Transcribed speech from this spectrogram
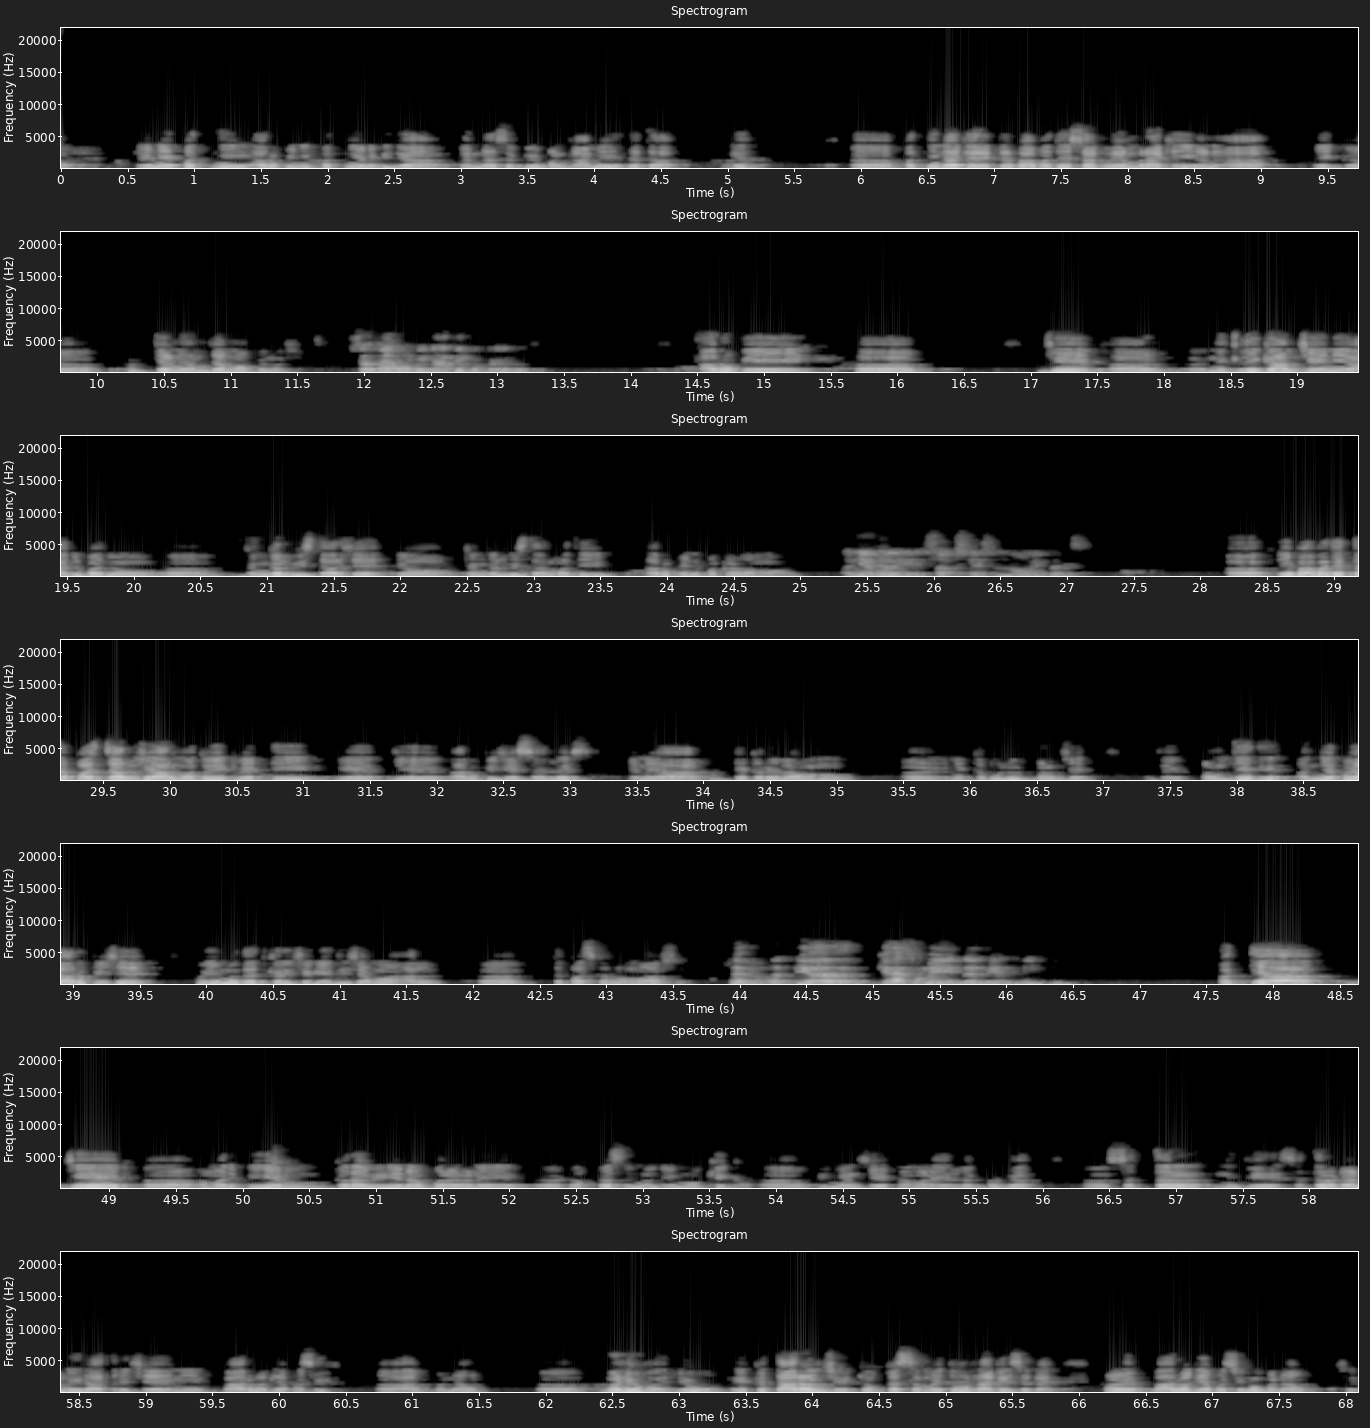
એને પત્ની આરોપીની પત્ની અને બીજા ઘરના સભ્યો પણ કામે જતા. એટલે પત્નીના કેરેક્ટર બાબતે શક વેમ રાખી અને આ એક કૃત્યને અંજામ આપેલો છે. આરોપી ક્યાંથી પકડાયેલો છે? આરોપી જે નીતલી ગામ છે એની આજુબાજુ જંગલ વિસ્તાર છે તેઓ જંગલ વિસ્તારમાંથી આરોપીને પકડવામાં આવે. અન્ય કોઈ શખ્સની સંડોવણી કરી? એ બાબતે તપાસ ચાલુ છે. હાલમાં તો એક વ્યક્તિ જે આરોપી છે શૈલેષ એને આ કૃત્ય કરેલાઓનું એને કબૂલ્યું પણ છે. પણ તે અન્ય કોઈ આરોપી છે કોઈએ મદદ કરી છે કે એ દિશામાં હાલ તપાસ કરવામાં આવશે. હત્યા કયા સમય દરમિયાન થઈ હતી? હત્યા જે અમારી પીએમ કરાવી એના ઉપર અને ડૉક્ટરશ્રીનું જે મૌખિક ઓપિનિયન છે એ પ્રમાણે લગભગ સત્તરની જે સત્તર અઢારની રાત્રે છે એની બાર વાગ્યા પછી આ બનાવ બન્યો હોય. એવું એક તારણ છે. ચોક્કસ સમય તો ના કહી શકાય, પણ બાર વાગ્યા પછીનો બનાવ છે.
